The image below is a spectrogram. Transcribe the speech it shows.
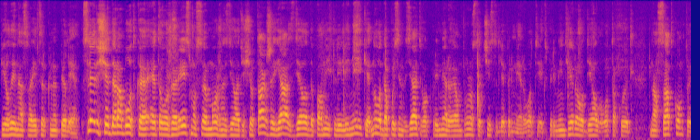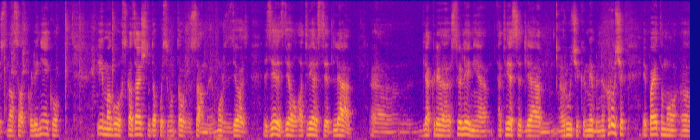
пилы на своей циркульной пиле. Следующая доработка этого же рейсмуса можно сделать еще так же. Я сделал дополнительные линейки. Ну вот, допустим, взять, вот, к примеру, я вам просто чисто для примера. Вот экспериментировал, делал вот такую насадку, то есть насадку линейку. И могу сказать, что, допустим, он то же самое. Может сделать, здесь сделал отверстие для, э, для сверления, отверстие для ручек и мебельных ручек. И поэтому э,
